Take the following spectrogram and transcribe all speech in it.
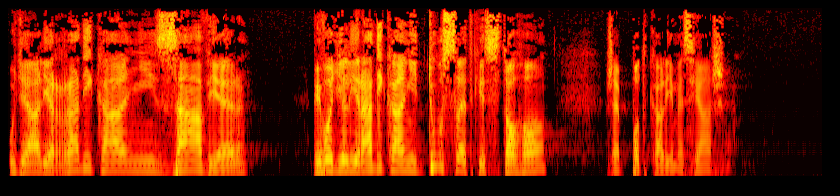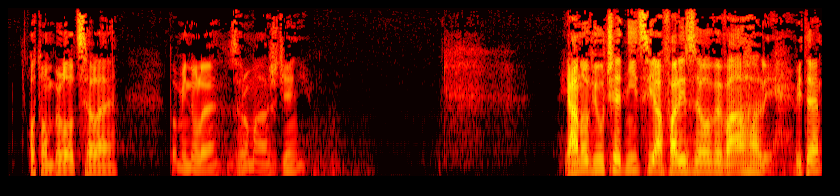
Udělali radikální závěr, vyvodili radikální důsledky z toho, že potkali Mesiáše. O tom bylo celé to minulé zhromáždění. Jánovi učedníci a farizeové váhali. Víte,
